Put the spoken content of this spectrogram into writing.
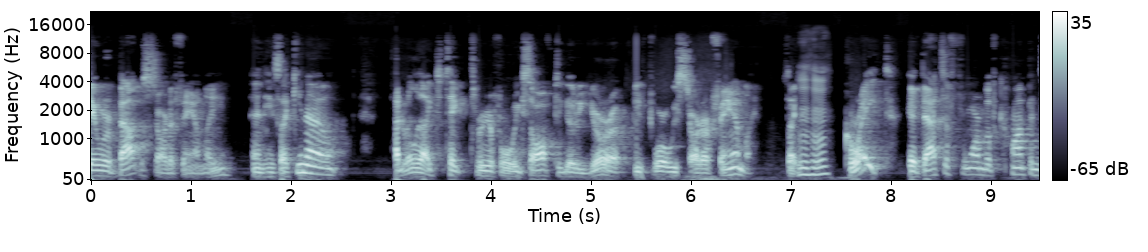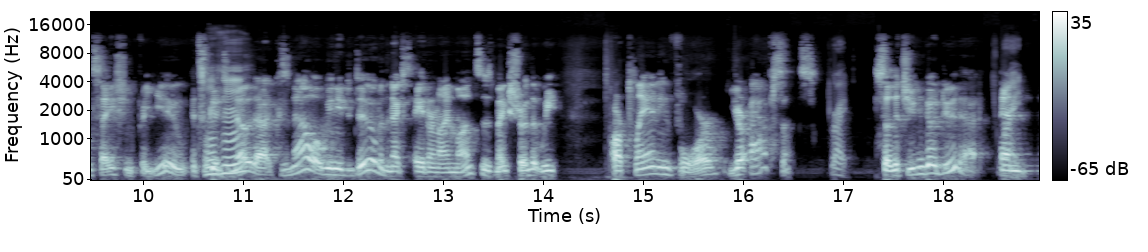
they were about to start a family, and he's like, you know, I'd really like to take three or four weeks off to go to Europe before we start our family. It's like, mm-hmm. great. If that's a form of compensation for you, it's good mm-hmm. to know that because now what we need to do over the next eight or nine months is make sure that we are planning for your absence. Right. So that you can go do that. Right. And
